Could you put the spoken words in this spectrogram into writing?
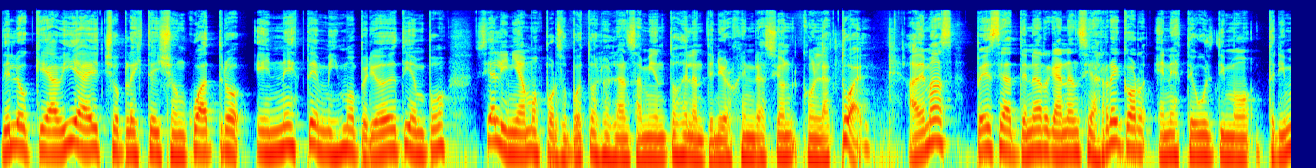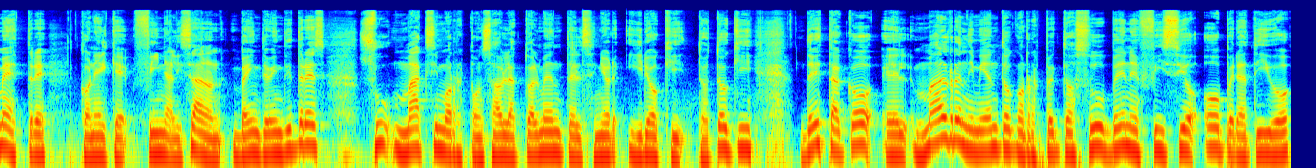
de lo que había hecho PlayStation 4 en este mismo periodo de tiempo, si alineamos por supuesto los lanzamientos de la anterior generación con la actual. Además, pese a tener ganancias récord en este último trimestre, con el que finalizaron 2023, su máximo responsable actualmente, el señor Hiroki Totoki, destacó el mal rendimiento con respecto a su beneficio operativo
